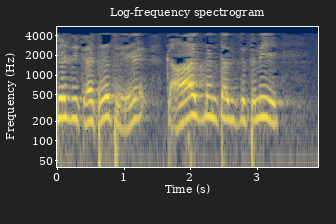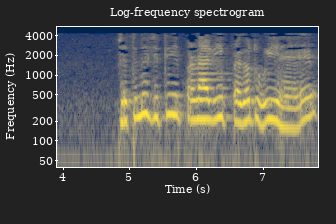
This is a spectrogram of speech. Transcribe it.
शेठ जी कहते थे कि आज दिन तक जितनी जितनी जितनी प्रणाली प्रकट हुई है,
